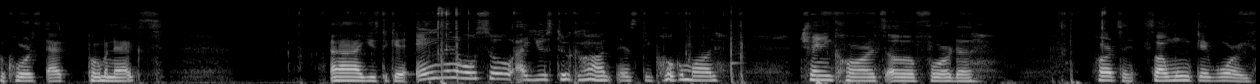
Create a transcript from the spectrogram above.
of course at Pokemon X, I used to get and also I used to got is the Pokemon training cards uh for the cards so I won't get worried.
